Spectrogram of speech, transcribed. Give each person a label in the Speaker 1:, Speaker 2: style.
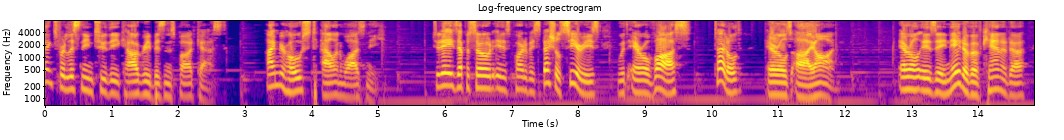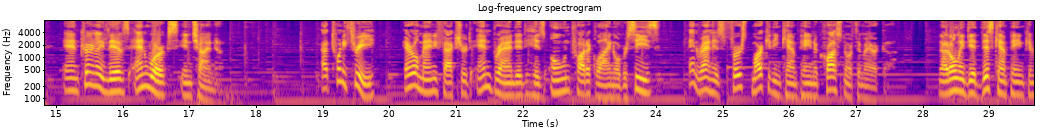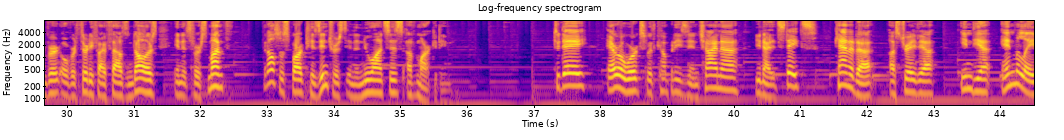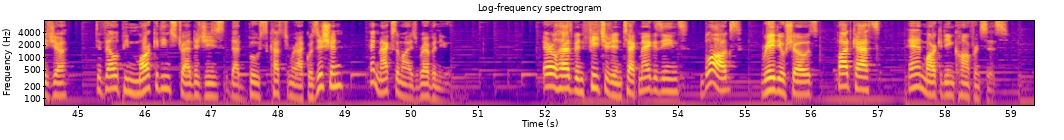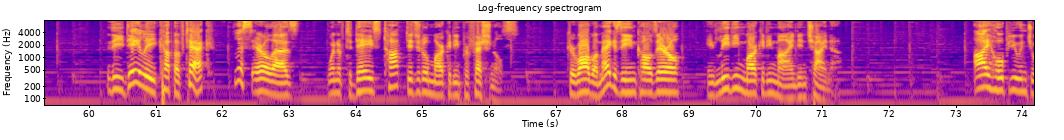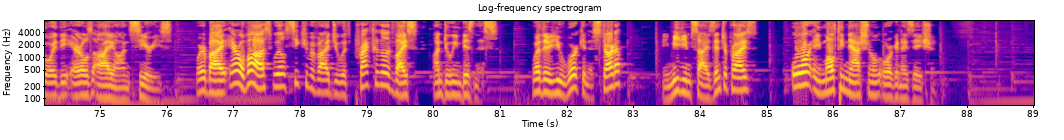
Speaker 1: Thanks for listening to the Calgary Business Podcast. I'm your host, Alan Wozni. Today's episode is part of a special series with Errol Voss titled Errol's Eye On. Errol is a native of Canada and currently lives and works in China. At 23, Errol manufactured and branded his own product line overseas and ran his first marketing campaign across North America. Not only did this campaign convert over $35,000 in its first month, it also sparked his interest in the nuances of marketing. Today, Errol works with companies in China, United States, Canada, Australia, India, and Malaysia, developing marketing strategies that boost customer acquisition and maximize revenue. Errol has been featured in tech magazines, blogs, radio shows, podcasts, and marketing conferences. The Daily Cup of Tech lists Errol as one of today's top digital marketing professionals. Kewawa magazine calls Errol a leading marketing mind in China. I hope you enjoy the Errol's Eye On series, whereby Errol Voss will seek to provide you with practical advice on doing business. Whether you work in a startup, a medium sized enterprise, or a multinational organization.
